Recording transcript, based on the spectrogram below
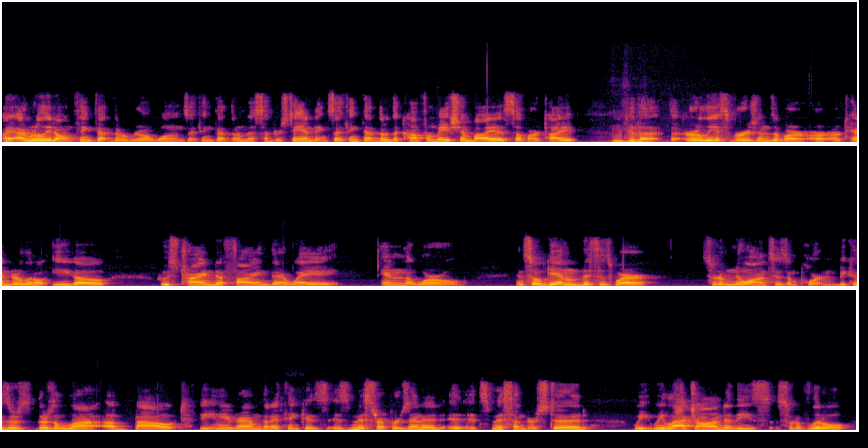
I, I, really don't think that they're real wounds. I think that they're misunderstandings. I think that they're the confirmation bias of our type mm-hmm. to the, the earliest versions of our, our, our tender little ego who's trying to find their way in the world. And so again, this is where sort of nuance is important because there's there's a lot about the enneagram that I think is is misrepresented. It, it's misunderstood. We we latch on to these sort of little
